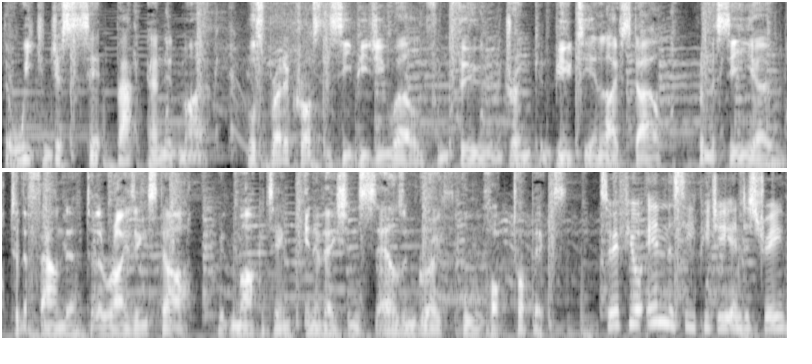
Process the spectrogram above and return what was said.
that we can just sit back and admire? We'll spread across the CPG world from food and drink and beauty and lifestyle, from the CEO to the founder to the rising star, with marketing, innovation, sales, and growth all hot topics. So if you're in the CPG industry,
